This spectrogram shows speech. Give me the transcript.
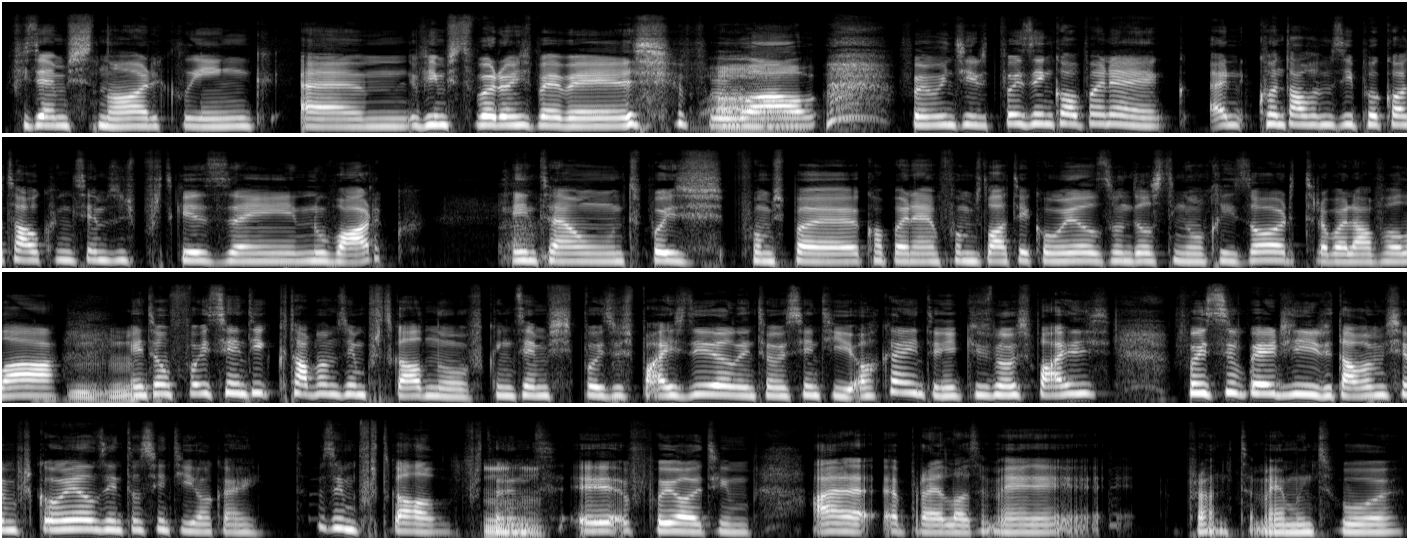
Fizemos snorkeling, hum, vimos tubarões bebés, foi Uau. uau. Foi muito giro. Depois em Koh Phangan, quando estávamos a ir para Koh Tao, conhecemos uns portugueses em, no barco. Então depois fomos para Copanã, fomos lá ter com eles, onde eles tinham um resort, trabalhava lá. Uhum. Então foi sentir que estávamos em Portugal de novo. Conhecemos depois os pais dele, então eu senti, ok, tenho aqui os meus pais, foi super giro, estávamos sempre com eles, então senti, ok, estamos em Portugal, portanto, Uhum. é- foi ótimo. A, a praia lá também é, pronto, também é muito boa.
